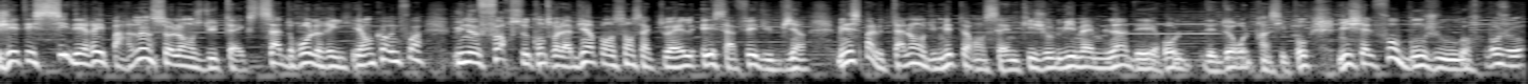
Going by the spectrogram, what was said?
j'ai été sidéré par l'insolence du texte sa drôlerie et encore une fois, une force contre la bien-pensance actuelle et ça fait du bien. Mais n'est-ce pas le talent du metteur en scène qui joue lui-même l'un des rôles, des deux rôles principaux? Michel Faux, bonjour. Bonjour.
